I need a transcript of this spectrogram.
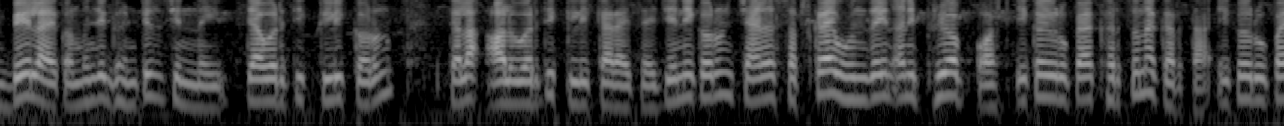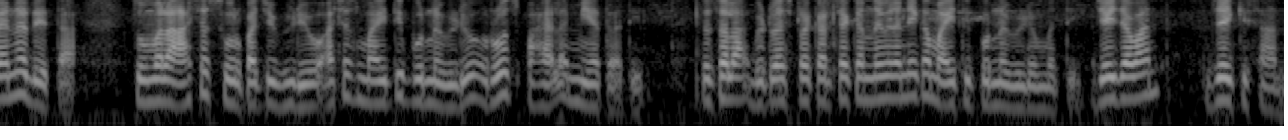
बेल आयकॉन म्हणजे घंटेचं चिन्ह येईल त्यावरती क्लिक करून त्याला ऑलवरती क्लिक करायचं आहे. जेणेकरून चॅनल सबस्क्राईब होऊन जाईल आणि फ्री ऑफ कॉस्ट एकही रुपया खर्च न करता एकही रुपया न देता तुम्हाला अशाच स्वरूपाचे व्हिडिओ अशाच माहितीपूर्ण व्हिडिओ रोज पाहायला मिळत राहतील. तर चला भेटू प्रकारच्या एका नवीन आणि एका माहितीपूर्ण व्हिडिओमध्ये जय जवान जय किसान.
